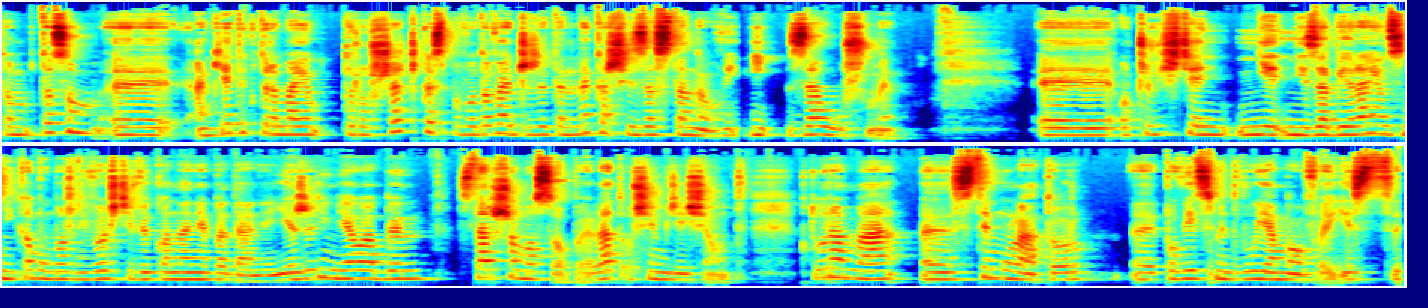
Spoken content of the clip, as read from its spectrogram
to, to są y, ankiety, które mają troszeczkę spowodować, że ten lekarz się zastanowi i załóżmy, oczywiście nie, nie zabierając nikomu możliwości wykonania badania, jeżeli miałabym starszą osobę, lat 80, która ma y, stymulator, E, powiedzmy dwujamowy. Jest,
